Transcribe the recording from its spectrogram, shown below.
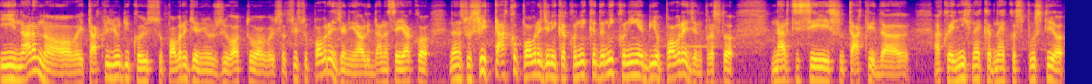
I naravno, ovaj, takvi ljudi koji su povređeni u životu, ovaj, sad svi su povređeni, ali danas je jako, danas su svi tako povređeni kako nikada niko nije bio povređen, prosto narcisi su takvi da ako je njih nekad neko spustio,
